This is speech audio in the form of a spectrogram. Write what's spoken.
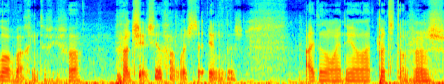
Log back into FIFA and change the language to English. I don't know anything about it, but it's not French.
